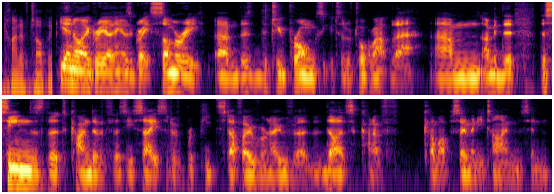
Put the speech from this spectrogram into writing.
kind of topic? Yeah, no, I agree. I think it's a great summary. Um, the, the two prongs that you sort of talk about there. Um, I mean, the the scenes that kind of, as you say, sort of repeat stuff over and over. That's kind of come up so many times in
